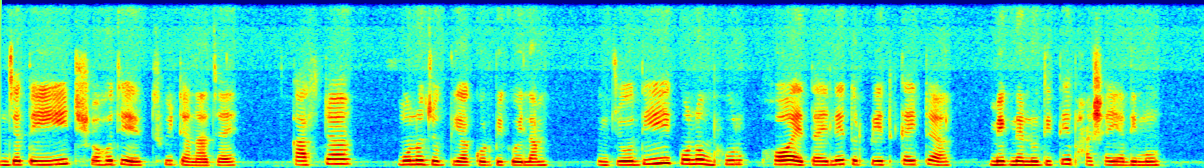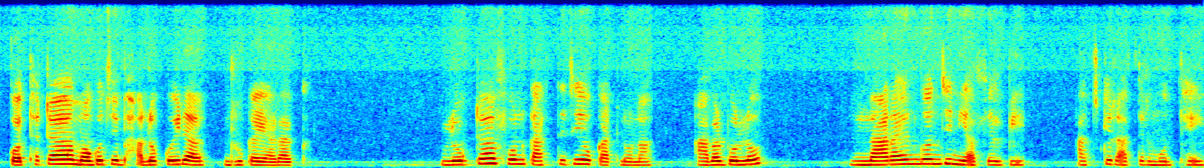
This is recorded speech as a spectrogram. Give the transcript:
যাতে ইট সহজে ছুঁইটা না যায়। কাজটা মনোযোগ দিয়া করবি কইলাম। যদি কোনো ভুল হয় তাইলে তোর পেট কাইটা মেঘনা নদীতে ভাসাইয়া দিমু। কথাটা মগজে ভালো কইরা ঢুকাইয়া রাখ। লোকটা ফোন কাটতে যেয়েও কাটলো না। আবার বলল, নারায়ণগঞ্জে নিয়ে ফেলবি। আজকে রাতের মধ্যেই।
